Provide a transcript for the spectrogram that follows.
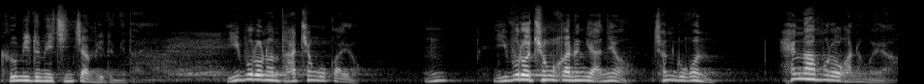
그 믿음이 진짜 믿음이다. 입으로는 다 천국 가요. 응? 입으로 천국 가는 게 아니요. 천국은 행함으로 가는 거야.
